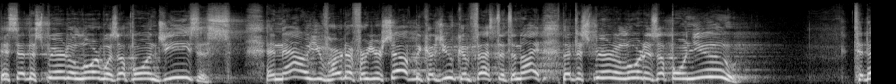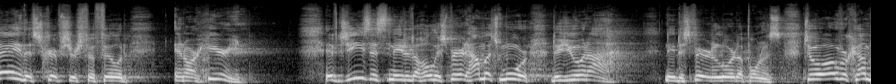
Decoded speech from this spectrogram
It said the Spirit of the Lord was upon Jesus. And now you've heard it for yourself because you confessed it tonight that the Spirit of the Lord is upon you. Today, the scripture is fulfilled in our hearing. If Jesus needed the Holy Spirit, how much more do you and I? Need the Spirit of the Lord upon us. To overcome,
